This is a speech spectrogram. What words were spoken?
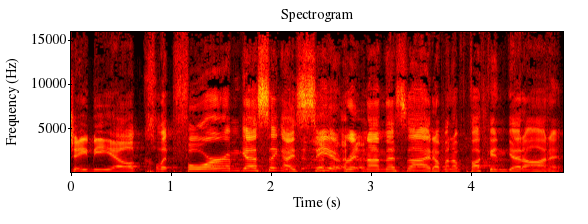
JBL Clip 4, I'm guessing. I see it written on the side. I'm going to fucking get on it.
